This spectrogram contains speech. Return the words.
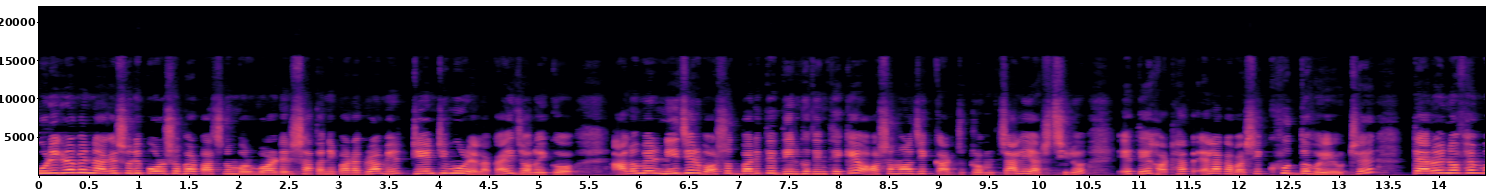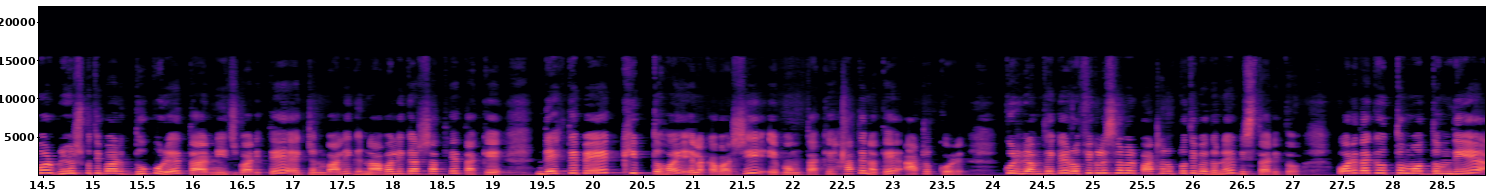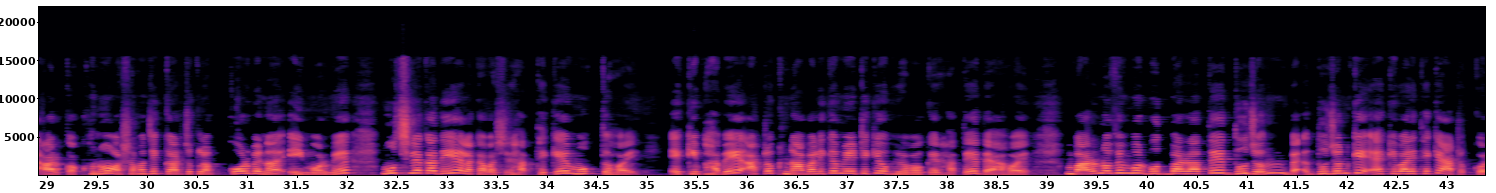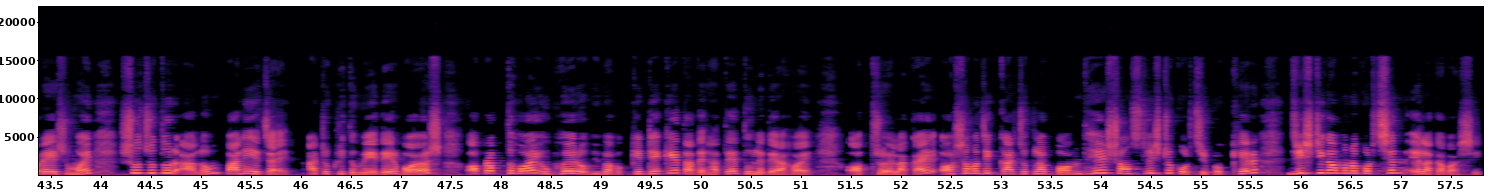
কুড়িগ্রামের নাগেশ্বরী পৌরসভার পাঁচ নম্বর ওয়ার্ডের সাতানিপাড়া গ্রামের টিএনটি মোড় এলাকায় জনৈক আলমের নিজের বসত বাড়িতে দীর্ঘদিন থেকে অসামাজিক কার্যক্রম চালিয়ে আসছিল। এতে হঠাৎ এলাকাবাসী ক্ষুব্ধ হয়ে ওঠে। তেরোই নভেম্বর বৃহস্পতিবার দুপুরে তার নিজ বাড়িতে একজন বালিক নাবালিকার সাথে তাকে দেখতে পেয়ে ক্ষিপ্ত হয় এলাকাবাসী এবং তাকে হাতে নাতে আটক করে। কুড়িগ্রাম থেকে রফিকুল ইসলামের পাঠানো প্রতিবেদনে বিস্তারিত। পরে তাকে উত্তম মধ্যম দিয়ে আর কখনো অসামাজিক কার্যকলাপ করবে না এই মর্মে মুচলেকা দিয়ে এলাকাবাসীর হাত থেকে মুক্ত হয়। একইভাবে আটক নাবালিকা মেয়েটিকে অভিভাবকের হাতে দেয়া হয়। বারো নভেম্বর বুধবার রাতে দুজন দুজনকে একই বাড়ি থেকে আটক করে এ সময় সুচতুর আলম পালিয়ে যায়। আটককৃত মেয়েদের বয়স অপ্রাপ্ত হওয়ায় উভয়ের অভিভাবককে ডেকে তাদের হাতে তুলে দেয়া হয়। অত্র এলাকায় অসামাজিক কার্যকলাপ বন্ধে সংশ্লিষ্ট কর্তৃপক্ষের দৃষ্টি কামনা করছেন এলাকাবাসী।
